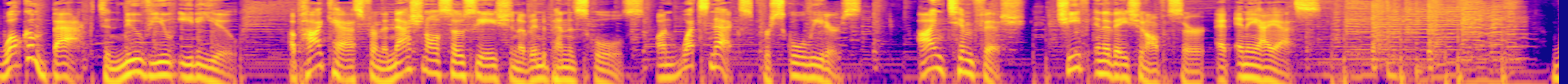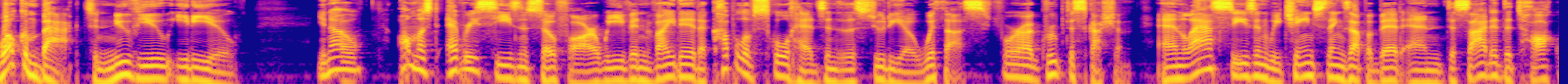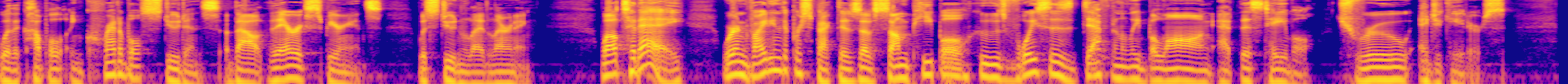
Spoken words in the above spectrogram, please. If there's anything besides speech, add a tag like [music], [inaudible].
Welcome back to New View EDU, a podcast from the National Association of Independent Schools on what's next for school leaders. I'm Tim Fish, Chief Innovation Officer at NAIS. Welcome back to New View EDU. You know, almost every season so far, we've invited a couple of school heads into the studio with us for a group discussion. And last season, we changed things up a bit and decided to talk with a couple incredible students about their experience with student led learning. Well, today, we're inviting the perspectives of some people whose voices definitely belong at this table true educators.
